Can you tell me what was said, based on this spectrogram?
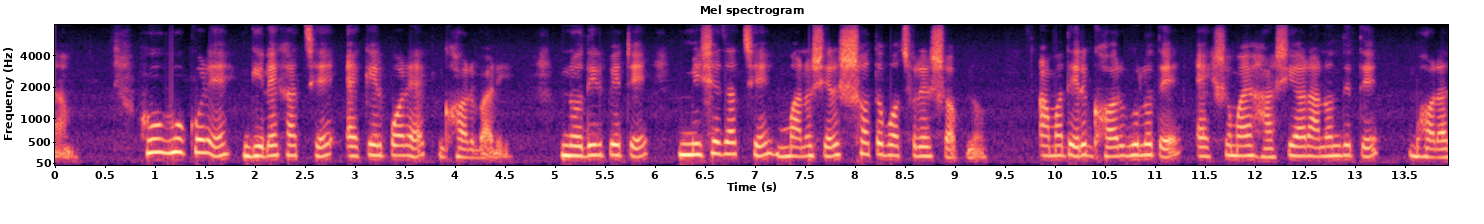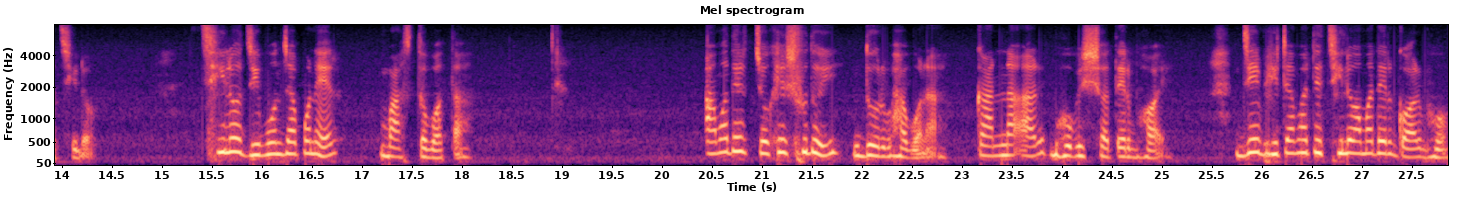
নাম। হু হু করে গিলে খাচ্ছে একের পর এক ঘরবাড়ি। নদীর পেটে মিশে যাচ্ছে মানুষের শত বছরের স্বপ্ন। আমাদের ঘরগুলোতে একসময় হাসি আর আনন্দেতে ভরা ছিল। ছিল জীবনযাপনের বাস্তবতা। আমাদের চোখে শুধুই দুর্ভাবনা, কান্না আর ভবিষ্যতের ভয়। যে ভিটামাটি ছিল আমাদের গর্ভ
